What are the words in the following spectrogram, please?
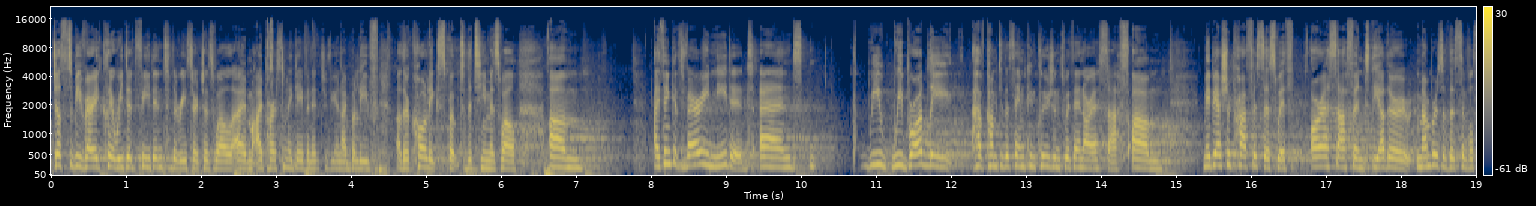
just to be very clear, we did feed into the research as well. Um, I personally gave an interview, and I believe other colleagues spoke to the team as well. Um, I think it's very needed, and we, we broadly have come to the same conclusions within RSF. Um, Maybe I should preface this with RSF and the other members of the, civil,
